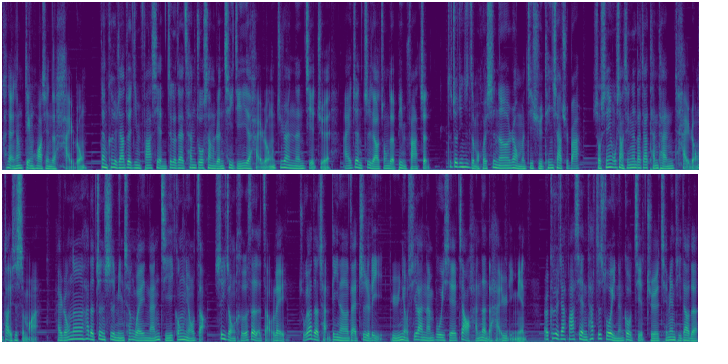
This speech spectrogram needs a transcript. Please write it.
看起来像电话线的海茸。但科学家最近发现，这个在餐桌上人气极低的海茸，居然能解决癌症治疗中的并发症。这究竟是怎么回事呢？让我们继续听下去吧。首先，我想先跟大家谈谈海茸到底是什么啊？海茸呢，它的正式名称为南极公牛藻，是一种褐色的藻类，主要的产地呢在智利与纽西兰南部一些较寒冷的海域里面。而科学家发现，它之所以能够解决前面提到的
